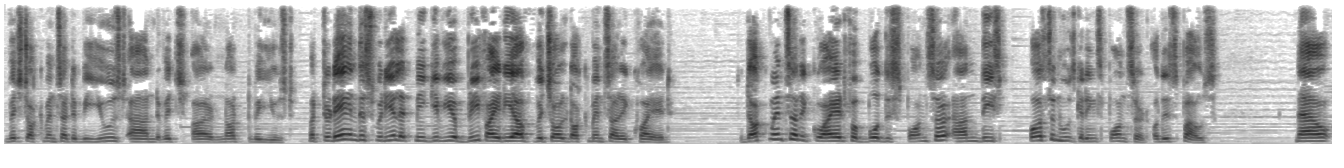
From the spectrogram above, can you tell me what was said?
which documents are to be used and which are not to be used. But today in this video let me give you a brief idea of which all documents are required. The documents are required for both the sponsor and the person who's getting sponsored or the spouse. Now,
